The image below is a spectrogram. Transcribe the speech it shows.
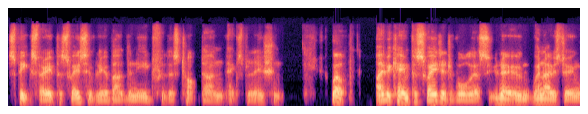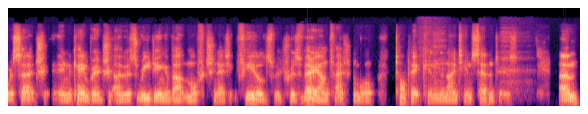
speaks very persuasively about the need for this top down explanation. Well, I became persuaded of all this. You know, when I was doing research in Cambridge, I was reading about morphogenetic fields, which was a very unfashionable topic in the 1970s. Um,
